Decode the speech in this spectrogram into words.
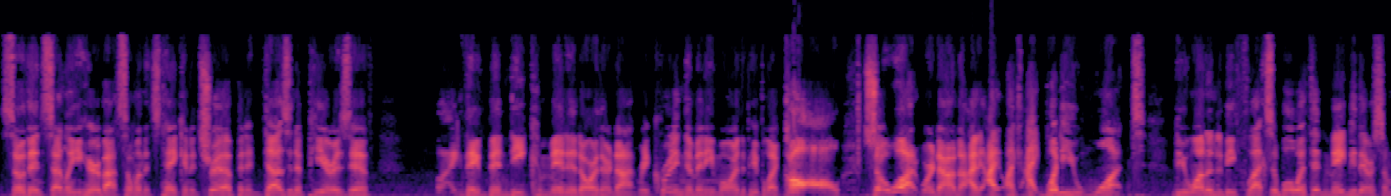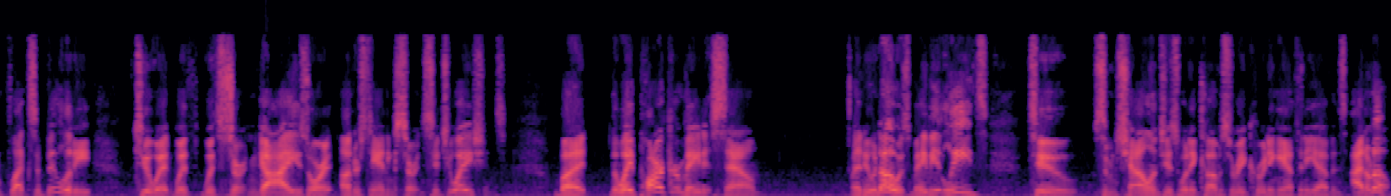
so then suddenly you hear about someone that's taken a trip, and it doesn't appear as if like they've been decommitted or they're not recruiting them anymore. And the people are like, "Oh, so what? We're down." I, I like, I, what do you want? Do you want them to be flexible with it? Maybe there's some flexibility to it with with certain guys or understanding certain situations. But the way Parker made it sound and who knows? Maybe it leads to some challenges when it comes to recruiting Anthony Evans. I don't know.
